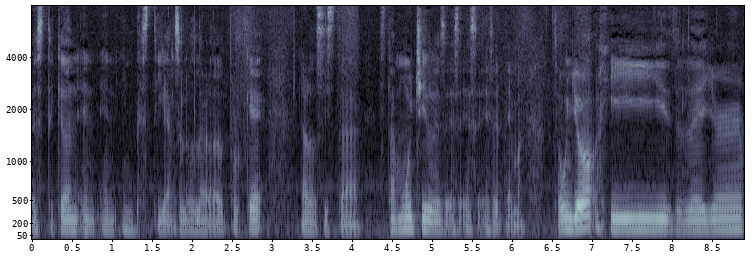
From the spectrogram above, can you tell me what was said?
este quedó en, investigárselos, la verdad, porque la verdad sí está, está muy chido ese, ese, ese, tema. Según yo, Heath Ledger,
